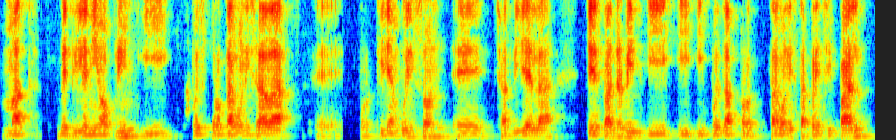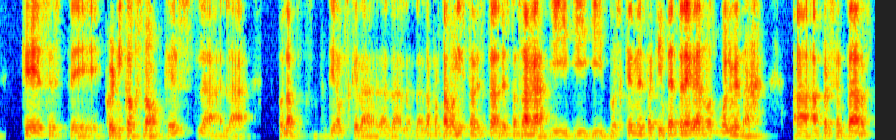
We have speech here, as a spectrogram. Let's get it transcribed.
Matt Bettileni Oplin y pues protagonizada eh, por Killian Wilson, eh, Chad Villela, James Vanderbilt y, y, y, pues la protagonista principal, que es este Courtney Cox, ¿no? Que es la, la pues la, digamos que la, la, la, protagonista de esta, de esta saga y, y, y, pues que en esta quinta entrega nos vuelven a, a, a presentar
